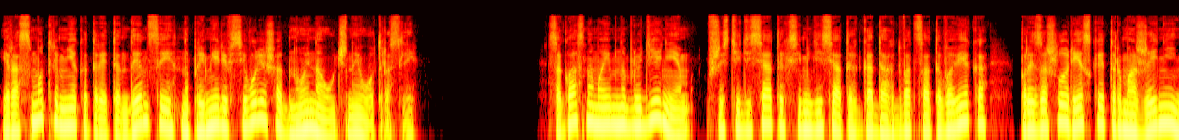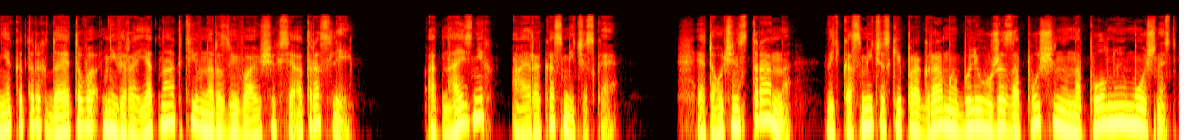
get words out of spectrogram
и рассмотрим некоторые тенденции на примере всего лишь одной научной отрасли. Согласно моим наблюдениям, в 60-70-х годах XX -го века произошло резкое торможение некоторых до этого невероятно активно развивающихся отраслей. Одна из них — аэрокосмическая. Это очень странно, ведь космические программы были уже запущены на полную мощность,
